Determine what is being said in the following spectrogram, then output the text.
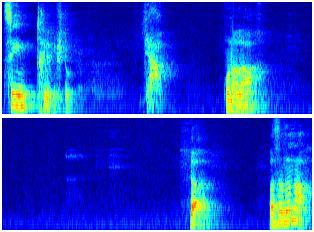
10 Trainingsstunden. Ja. Und danach? Ja. Was denn danach?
